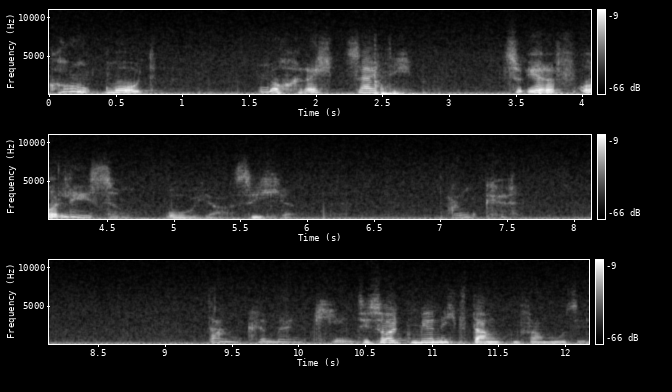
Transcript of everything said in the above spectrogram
Kommt Maud noch rechtzeitig zu ihrer Vorlesung? Oh ja, sicher. Danke. Danke, mein Kind. Sie sollten mir nicht danken, Frau Musil.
